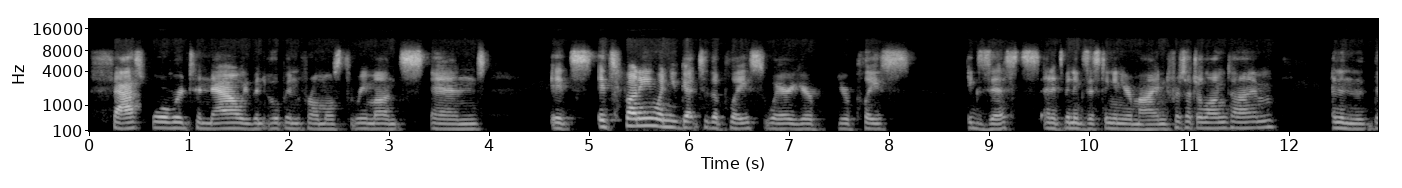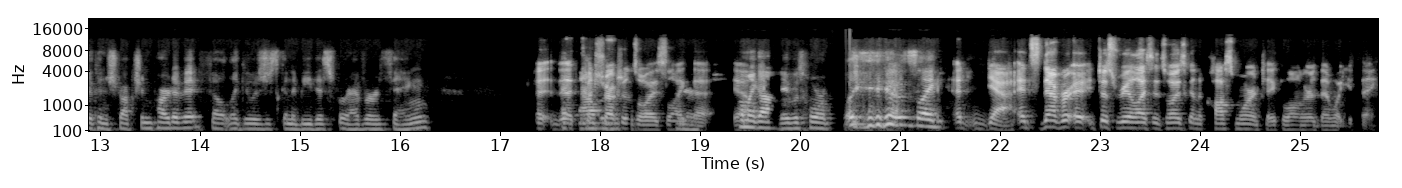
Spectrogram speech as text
fast forward to now, we've been open for almost three months, and it's it's funny when you get to the place where your your place exists and it's been existing in your mind for such a long time. And then the, the construction part of it felt like it was just going to be this forever thing. Uh, that construction's always like that yeah. oh my god it was horrible. It yeah. was like and yeah it's never it just realized it's always going to cost more and take longer than what you think.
